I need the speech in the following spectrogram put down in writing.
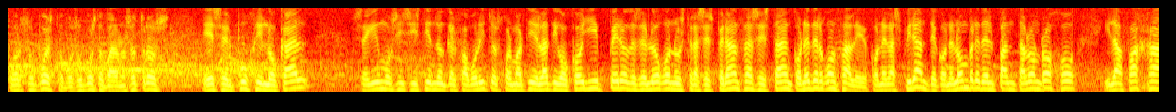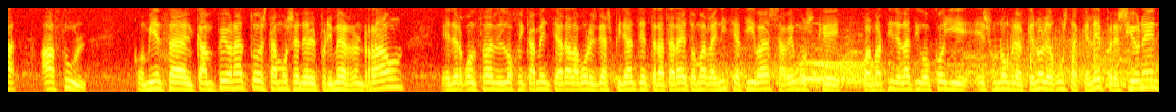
Por supuesto, por supuesto, para nosotros es el púgil local. Seguimos insistiendo en que el favorito es Juan Martín el Látigo Colli, pero desde luego nuestras esperanzas están con Eder González, con el aspirante, con el hombre del pantalón rojo y la faja azul. Comienza el campeonato, estamos en el primer round. Eder González, lógicamente, hará labores de aspirante, tratará de tomar la iniciativa. Sabemos que Juan Martín el Látigo Colli es un hombre al que no le gusta que le presionen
